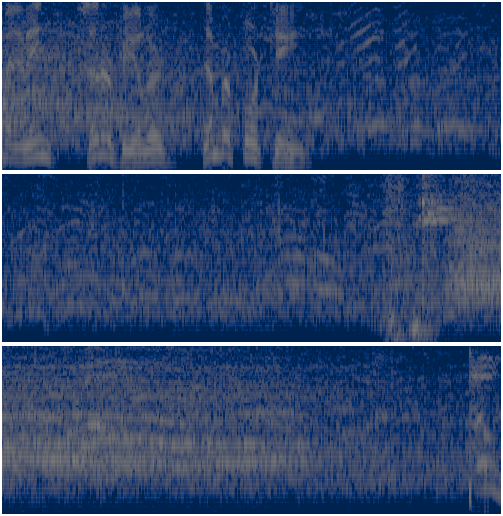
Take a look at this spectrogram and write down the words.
Now batting, center fielder, number 14. Out.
